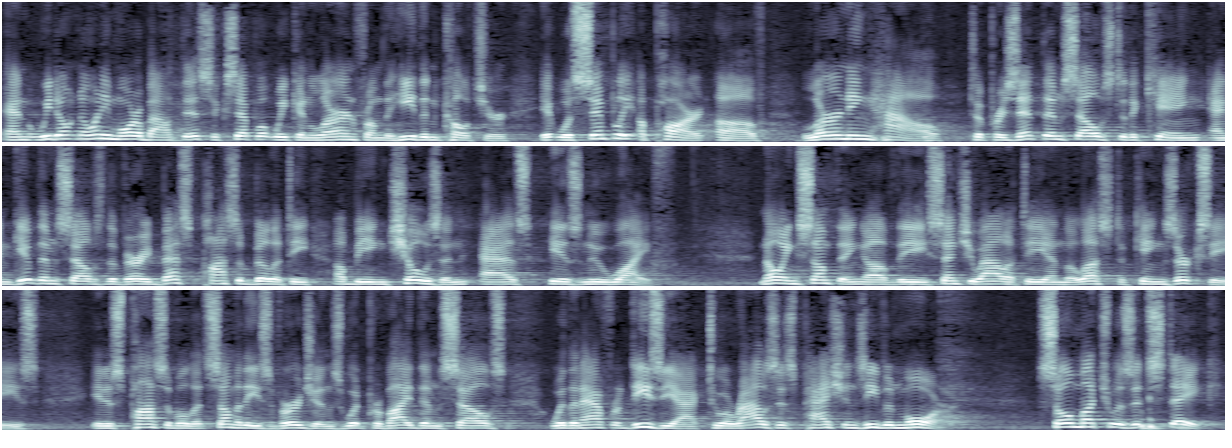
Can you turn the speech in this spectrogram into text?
And we don't know any more about this except what we can learn from the heathen culture. It was simply a part of learning how to present themselves to the king and give themselves the very best possibility of being chosen as his new wife. Knowing something of the sensuality and the lust of King Xerxes, it is possible that some of these virgins would provide themselves with an aphrodisiac to arouse his passions even more. So much was at stake.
